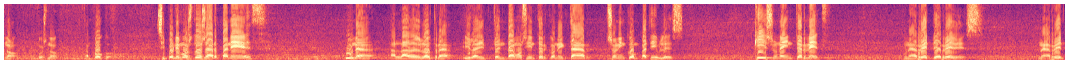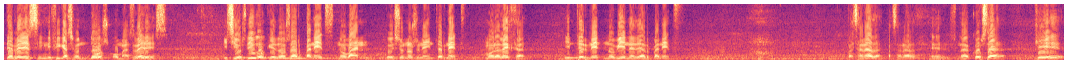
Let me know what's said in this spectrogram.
No, pues no, tampoco. Si ponemos dos ARPANET, una al lado de la otra, y la intentamos interconectar, son incompatibles. ¿Qué es una Internet? Una red de redes. Una red de redes significa son dos o más redes. Y si os digo que dos ARPANETs no van, pues eso no es una Internet. Moraleja, Internet no viene de ARPANET. Pasa nada, pasa nada. ¿eh? Es una cosa que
